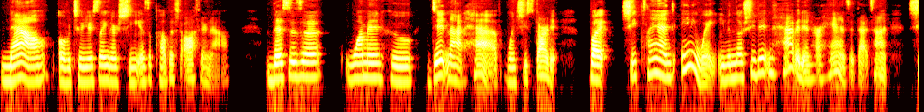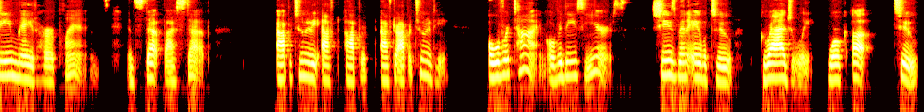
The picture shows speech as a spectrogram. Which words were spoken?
now, over two years later, she is a published author now. This is a woman who did not have when she started, but she planned anyway, even though she didn't have it in her hands at that time. She made her plans and step by step, opportunity after, after opportunity, over time, over these years, she's been able to gradually work up to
